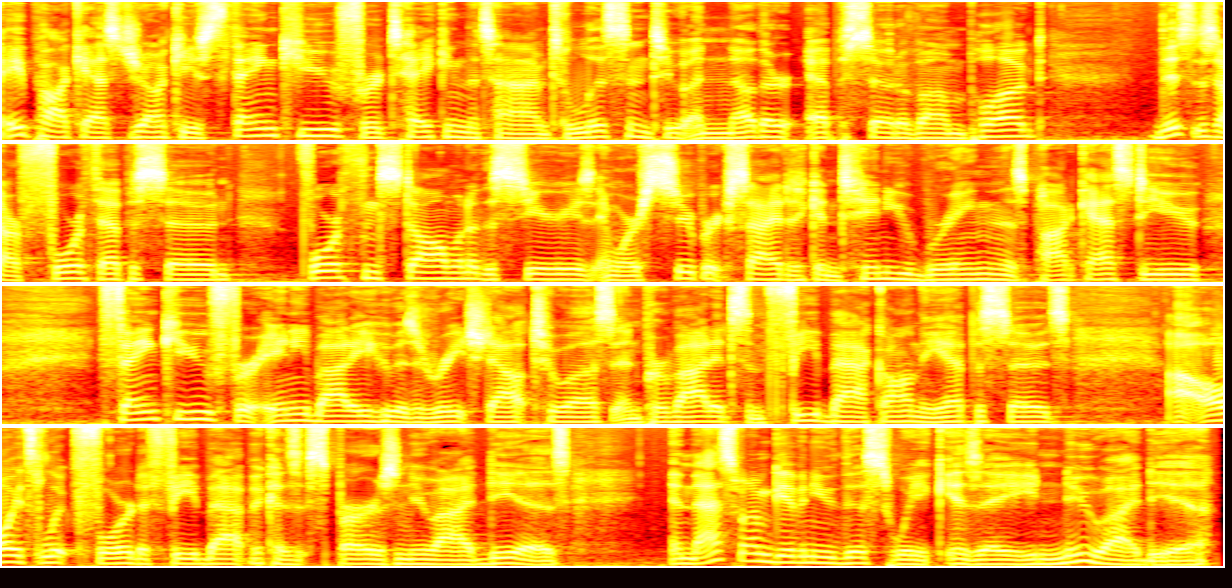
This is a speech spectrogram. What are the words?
Hey, podcast junkies, thank you for taking the time to listen to another episode of Unplugged. This is our fourth episode, fourth installment of the series, and we're super excited to continue bringing this podcast to you. Thank you for anybody who has reached out to us and provided some feedback on the episodes. I always look forward to feedback because it spurs new ideas. And that's what I'm giving you this week is a new idea.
